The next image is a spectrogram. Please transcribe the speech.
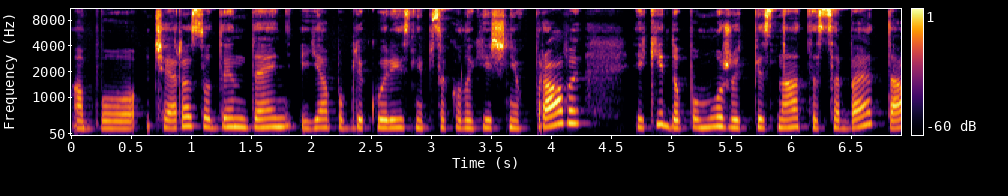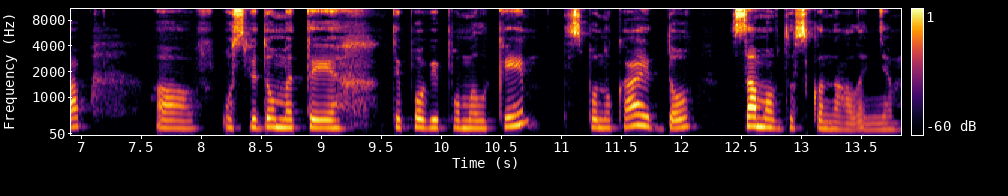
або через один день я публікую різні психологічні вправи, які допоможуть пізнати себе та усвідомити типові помилки, спонукають до самовдосконалення.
